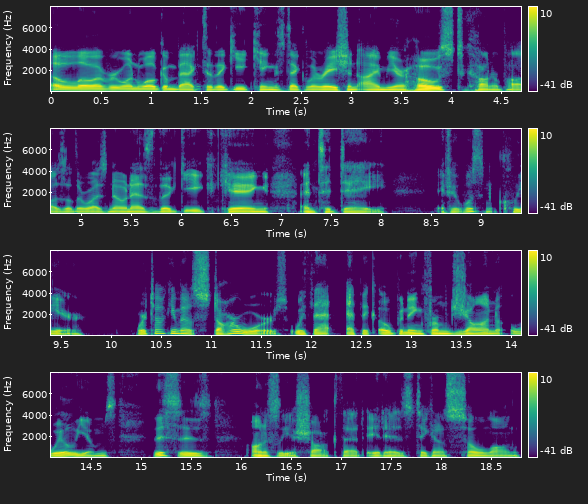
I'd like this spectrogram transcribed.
Hello, everyone. Welcome back to the Geek King's Declaration. I'm your host, Connor Paz, otherwise known as the Geek King. And today, if it wasn't clear, we're talking about Star Wars with that epic opening from John Williams. This is honestly a shock that it has taken us so long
